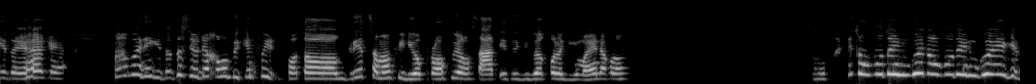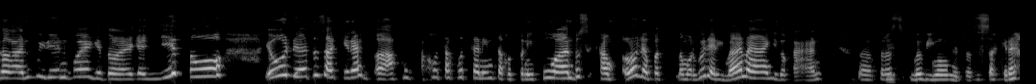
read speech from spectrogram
gitu ya kayak apa nih? Gitu. Terus ya udah kamu bikin foto grid sama video profil. Saat itu juga aku lagi main aku langsung eh tolong fotoin gue tolong fotoin gue gitu kan videoin gue gitu kayak gitu. Ya udah terus akhirnya uh, aku aku takut kan ini takut penipuan terus lo dapet nomor gue dari mana gitu kan. Nah, terus gue bingung gitu terus akhirnya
